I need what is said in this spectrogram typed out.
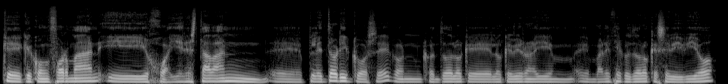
que, conforman y jo, ayer estaban eh, pletóricos eh, con, con, todo lo que, lo que vieron ahí en, en Valencia, con todo lo que se vivió.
